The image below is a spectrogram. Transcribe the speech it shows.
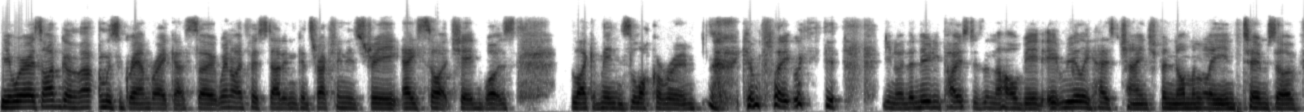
Yeah, whereas I've gone, I was a groundbreaker. So when I first started in construction industry, a site shed was like a men's locker room, complete with you know the nudie posters and the whole bit. It really has changed phenomenally in terms of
